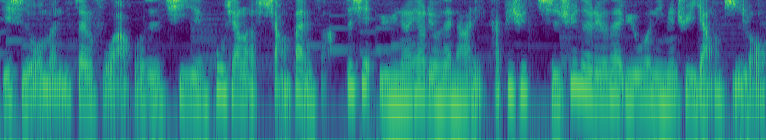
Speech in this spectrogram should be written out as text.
即使我们政府啊或者企业互相的想办法，这些鱼呢要留在哪里？它必须持续的留在鱼塭里面去养殖喽。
